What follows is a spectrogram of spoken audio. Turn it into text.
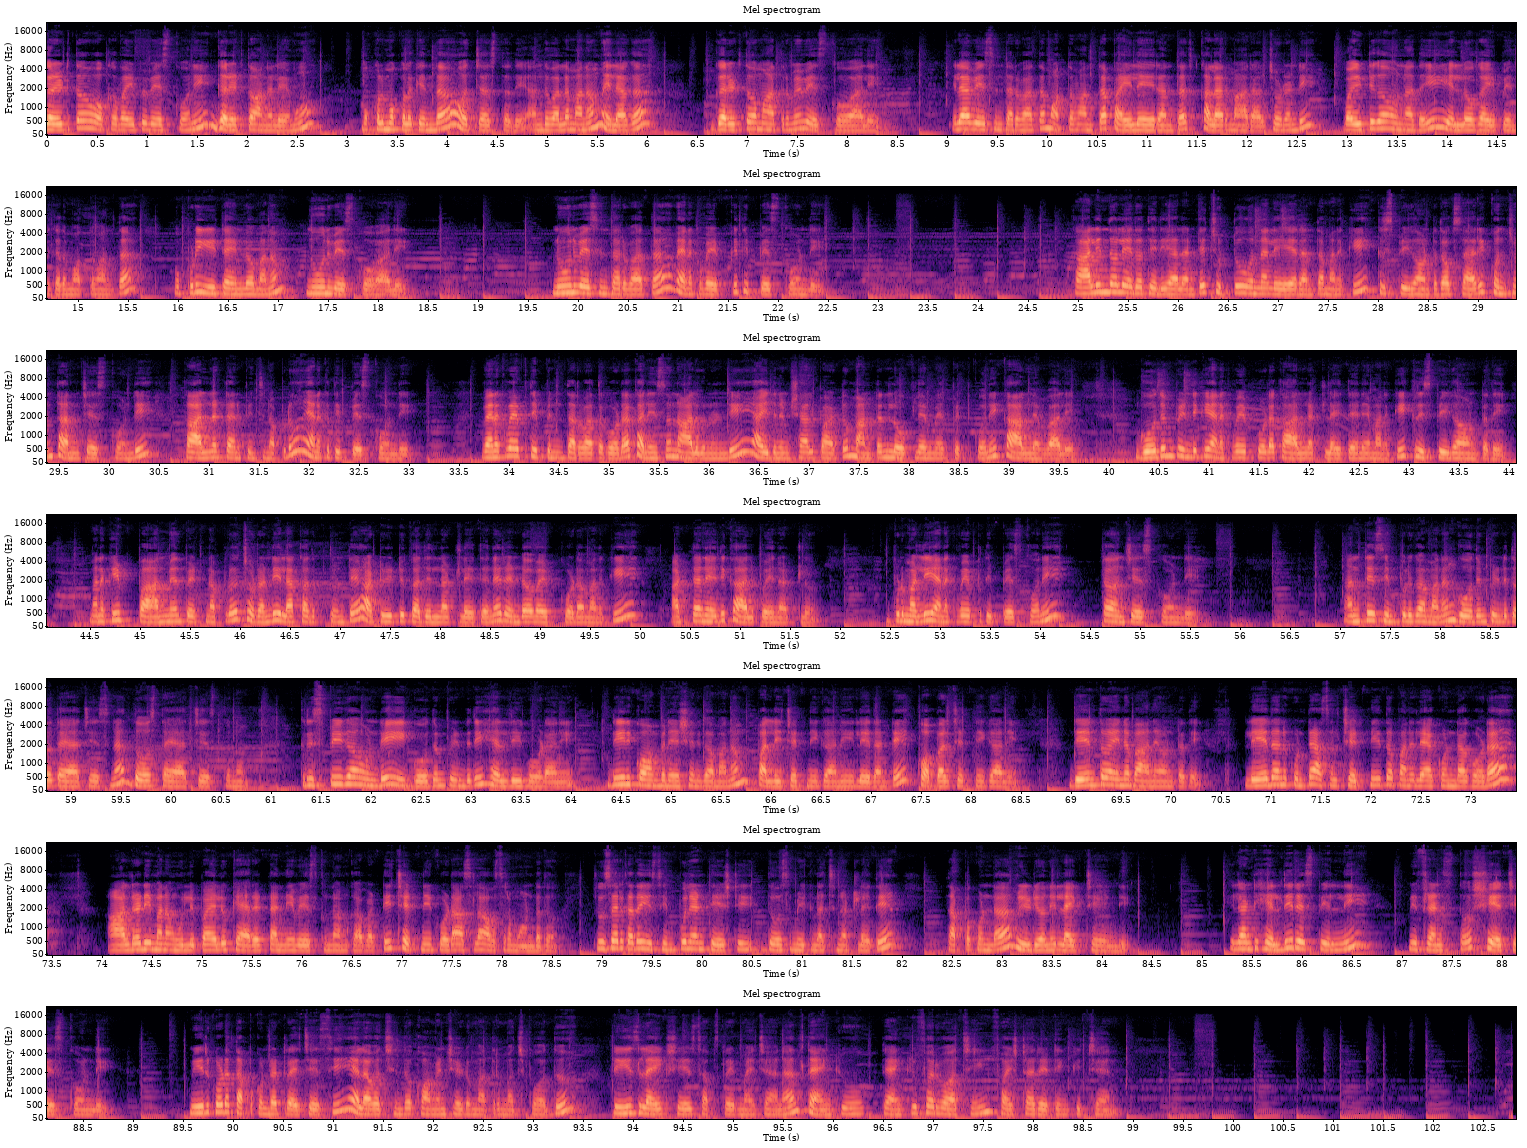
గరిటతో ఒకవైపు వేసుకొని గరిటతో అనలేము. ముక్కలు ముక్కల కింద వచ్చేస్తుంది. అందువల్ల మనం ఇలాగ గరిటతో మాత్రమే వేసుకోవాలి. ఇలా వేసిన తర్వాత మొత్తం అంతా పై లేయర్ అంతా కలర్ మారాలి. చూడండి వైట్గా ఉన్నది ఎల్లోగా అయిపోయింది కదా మొత్తం అంతా. ఇప్పుడు ఈ టైంలో మనం నూనె వేసుకోవాలి. నూనె వేసిన తర్వాత వెనక వైపుకి తిప్పేసుకోండి. కాలిందో లేదో తెలియాలంటే చుట్టూ ఉన్న లేయర్ అంతా మనకి క్రిస్పీగా ఉంటుంది. ఒకసారి కొంచెం టర్న్ చేసుకోండి. కాలినట్టు అనిపించినప్పుడు వెనక తిప్పేసుకోండి. వెనక వైపు తిప్పిన తర్వాత కూడా కనీసం నాలుగు నుండి ఐదు నిమిషాల పాటు మంటను లో ఫ్లేమ్ మీద పెట్టుకొని కాలనివ్వాలి. గోధుమ పిండికి వెనక వైపు కూడా కాలినట్లయితేనే మనకి క్రిస్పీగా ఉంటుంది. మనకి పాన్ మీద పెట్టినప్పుడు చూడండి ఇలా కదుపుతుంటే అటు ఇటు కదిలినట్లయితేనే రెండో వైపు కూడా మనకి అట్టు అనేది కాలిపోయినట్లు. ఇప్పుడు మళ్ళీ వెనక వైపు తిప్పేసుకొని టర్న్ చేసుకోండి. అంతే సింపుల్గా మనం గోధుమ పిండితో తయారు చేసిన దోశ తయారు చేసుకున్నాం క్రిస్పీగా ఉండే ఈ గోధుమ పిండిది హెల్దీ కూడాని. దీని కాంబినేషన్గా మనం పల్లీ చట్నీ కానీ లేదంటే కొబ్బరి చట్నీ కానీ దేంతో అయినా బాగానే ఉంటుంది. లేదనుకుంటే అసలు చట్నీతో పని లేకుండా కూడా ఆల్రెడీ మనం ఉల్లిపాయలు క్యారెట్ అన్నీ వేసుకున్నాం కాబట్టి చట్నీ కూడా అసలు అవసరం ఉండదు. చూశారు కదా ఈ సింపుల్ అండ్ టేస్టీ దోశ మీకు నచ్చినట్లయితే తప్పకుండా వీడియోని లైక్ చేయండి. ఇలాంటి హెల్దీ రెసిపీలని మీ ఫ్రెండ్స్తో షేర్ చేసుకోండి. మీరు కూడా తప్పకుండా ట్రై చేసి ఎలా వచ్చిందో కామెంట్ చేయడం మాత్రం మర్చిపోవద్దు. Please like share subscribe my channel. Thank you. Thank you for watching. Five star rating kitchen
